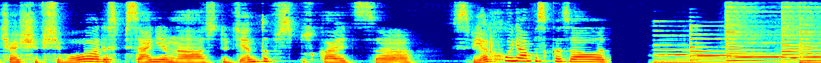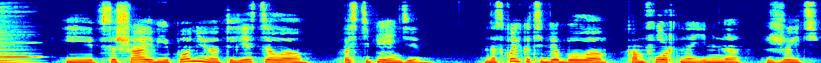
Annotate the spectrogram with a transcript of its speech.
чаще всего расписание на студентов спускается сверху, я бы сказала. И в США, и в Японию ты ездила по стипендии. Насколько тебе было комфортно именно жить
